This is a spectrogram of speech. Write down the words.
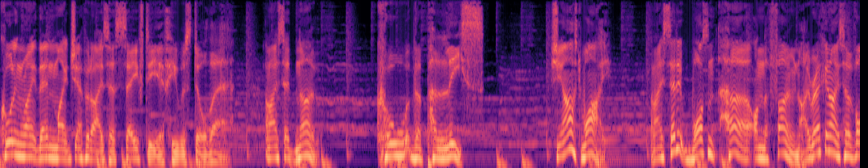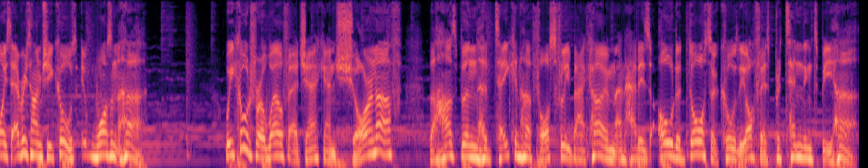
Calling right then might jeopardize her safety if he was still there. And I said no. Call the police. She asked why. And I said it wasn't her on the phone. I recognize her voice every time she calls. It wasn't her. We called for a welfare check, and sure enough, the husband had taken her forcefully back home and had his older daughter call the office pretending to be her.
